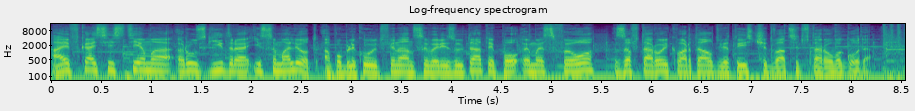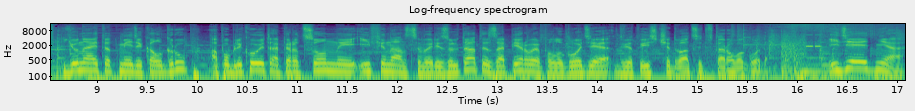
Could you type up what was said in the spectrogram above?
АФК-система «Русгидро» и «Самолет» опубликуют финансовые результаты по МСФО за второй квартал 2022 года. United Medical Group опубликует операционные и финансовые результаты за первое полугодие 2022 года. Идея дня.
